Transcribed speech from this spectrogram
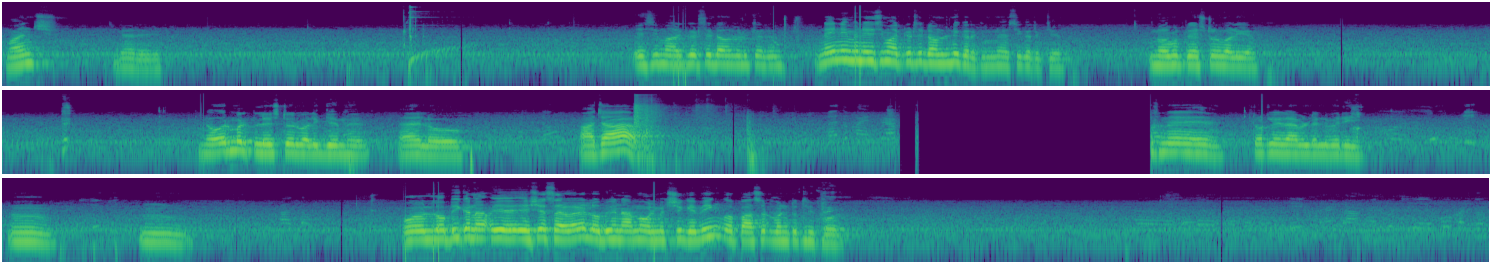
वंश रे? एसी मार्केट से डाउनलोड कर रही हूँ। नहीं नहीं, मैंने एसी मार्केट से डाउनलोड नहीं कर रखी, मैंने ऐसी कर रखी है। नॉर्मल प्ले स्टोर वाली है। नॉर्मल प्ले स्टोर वाली गेम है। हेलो। आजा। उसमें टोटली लेवल डिलीवरी वो लॉबी का नाम एशिया सर्वर है लॉबी का नाम है ओल मिक्सचर गेमिंग और password one two three four एक मिनट आप मेरे को ये- वो कर दो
